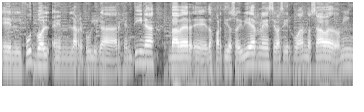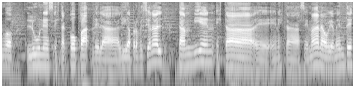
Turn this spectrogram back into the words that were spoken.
el fútbol en la República Argentina, va a haber eh, dos partidos hoy viernes, se va a seguir jugando sábado, domingo, lunes esta Copa de la Liga Profesional. También está eh, en esta semana, obviamente,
